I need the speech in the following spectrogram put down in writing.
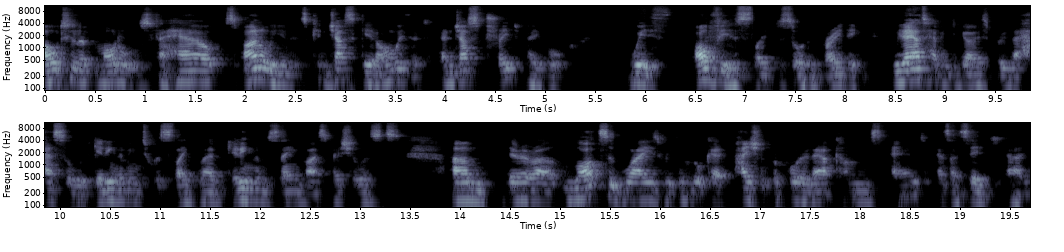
alternate models for how spinal units can just get on with it and just treat people with obvious sleep disordered breathing without having to go through the hassle of getting them into a sleep lab, getting them seen by specialists, um, there are lots of ways we can look at patient reported outcomes and, as I said, uh,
